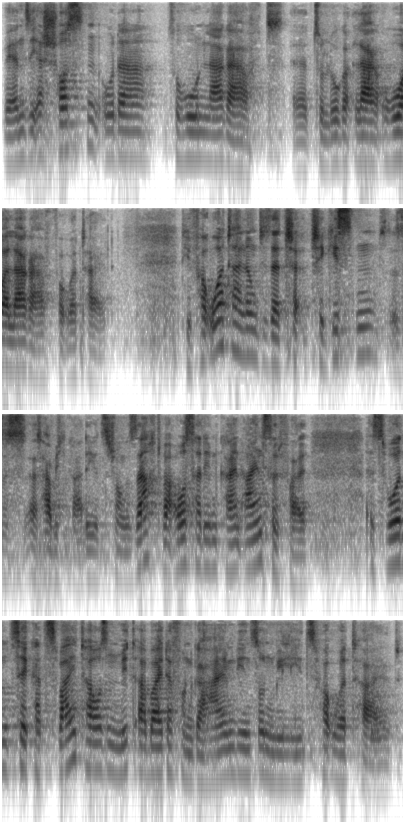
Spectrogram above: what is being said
werden sie erschossen oder zu, hohen Lagerhaft, äh, zu Lager, hoher Lagerhaft verurteilt. Die Verurteilung dieser Tschechisten, das, das habe ich gerade jetzt schon gesagt, war außerdem kein Einzelfall. Es wurden ca. 2000 Mitarbeiter von Geheimdienst und Miliz verurteilt.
